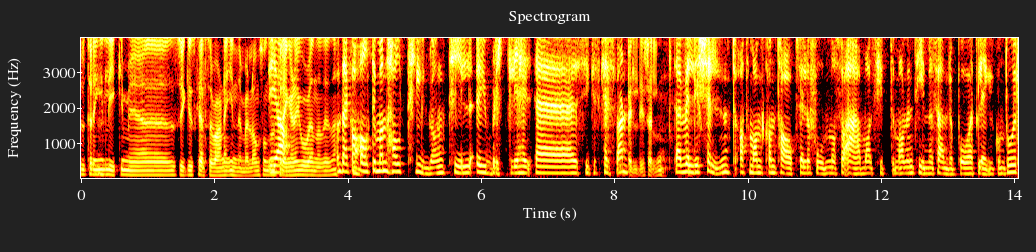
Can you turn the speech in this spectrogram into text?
Du trenger like mye psykisk helsevern innimellom som du Ja. trenger de gode vennene dine. Det er ikke alltid man har tilgang til øyeblikkelig hel- eh, psykisk helsevern. Veldig sjeldent. Det er veldig sjeldent at man kan ta opp telefonen, og så man, sitter man en time senere på et legekontor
